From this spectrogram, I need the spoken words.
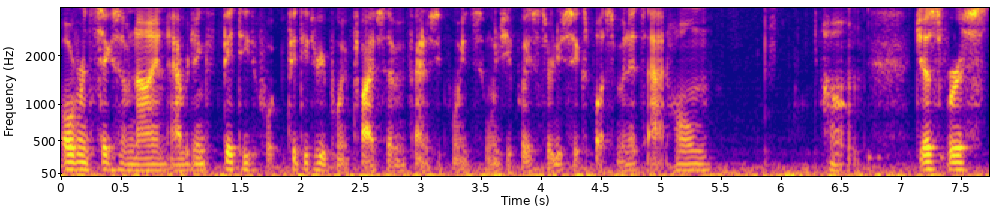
Over in six of nine, averaging 50, 53.57 fantasy points when she plays 36 plus minutes at home. Um, just versus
